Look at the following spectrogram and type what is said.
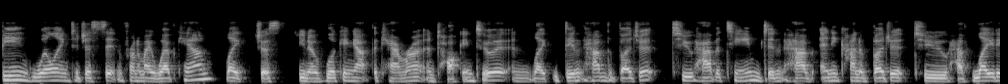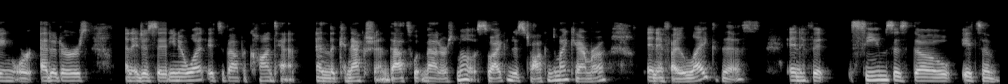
being willing to just sit in front of my webcam, like just, you know, looking at the camera and talking to it and like didn't have the budget to have a team, didn't have any kind of budget to have lighting or editors. And I just said, you know what? It's about the content and the connection. That's what matters most. So I can just talk into my camera. And if I like this, and if it seems as though it's a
